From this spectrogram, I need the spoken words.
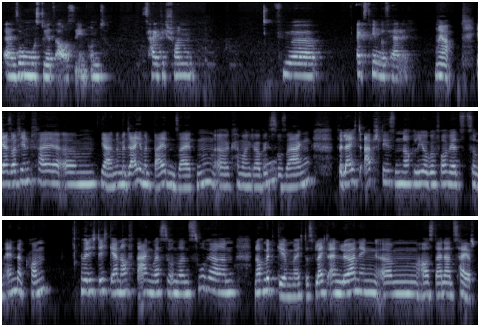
äh, so musst du jetzt aussehen. Und das halte ich schon für extrem gefährlich. Ja, ja, ist auf jeden Fall ähm, ja eine Medaille mit beiden Seiten, äh, kann man glaube ich so sagen. Vielleicht abschließend noch, Leo, bevor wir jetzt zum Ende kommen, würde ich dich gerne noch fragen, was du unseren Zuhörern noch mitgeben möchtest. Vielleicht ein Learning ähm, aus deiner Zeit.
